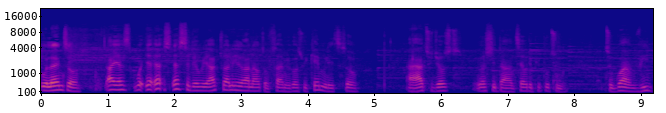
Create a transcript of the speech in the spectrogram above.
we learned on ah yes, yes yesterday we actually ran out of time because we came late so I had to just rush it down and tell the people to to go and read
